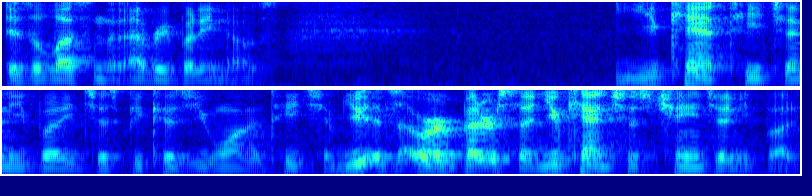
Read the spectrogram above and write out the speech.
is a lesson that everybody knows. You can't teach anybody just because you want to teach them. You, it's or better said, you can't just change anybody.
